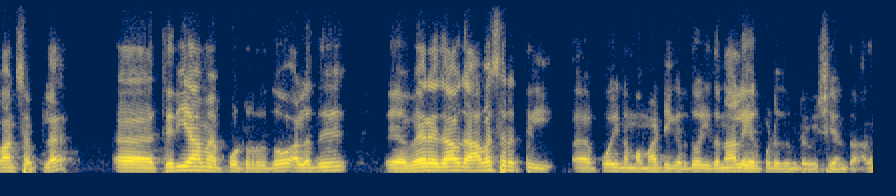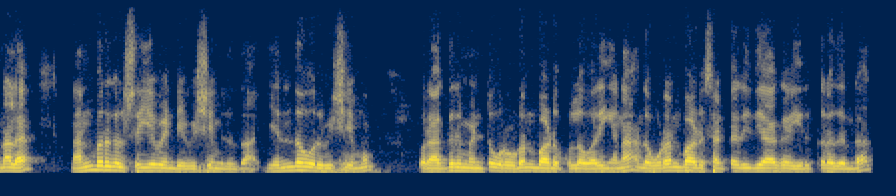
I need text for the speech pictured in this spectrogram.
கான்செப்டில் தெரியாமல் போட்டுடுறதோ அல்லது வேற ஏதாவது அவசரத்தில் போய் நம்ம மாட்டிக்கிறதோ, இதனால் ஏற்படுகின்ற விஷயம் தான். நண்பர்கள் செய்ய வேண்டிய விஷயம் இதுதான். எந்த ஒரு விஷயமும் ஒரு அக்ரிமெண்ட்டு ஒரு உடன்பாடுக்குள்ளே வரீங்கன்னா, அந்த உடன்பாடு சட்ட ரீதியாக இருக்கிறது என்றால்,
